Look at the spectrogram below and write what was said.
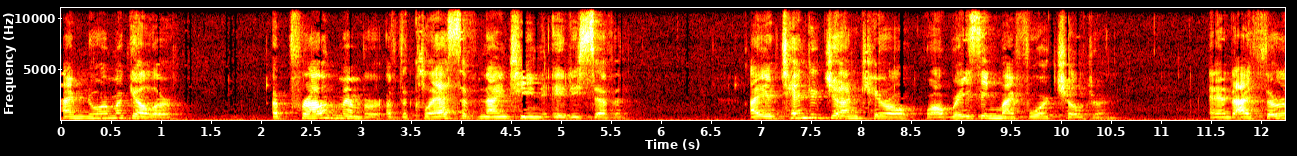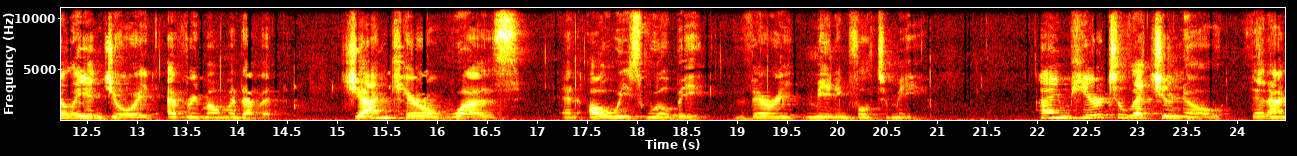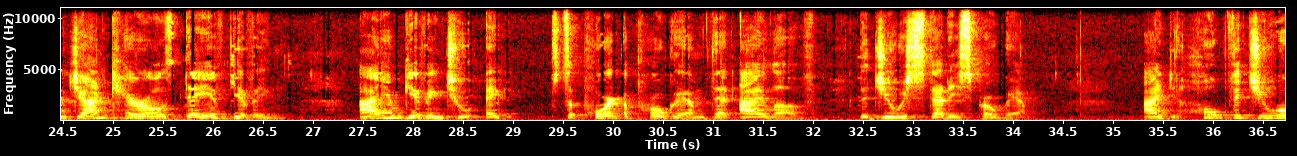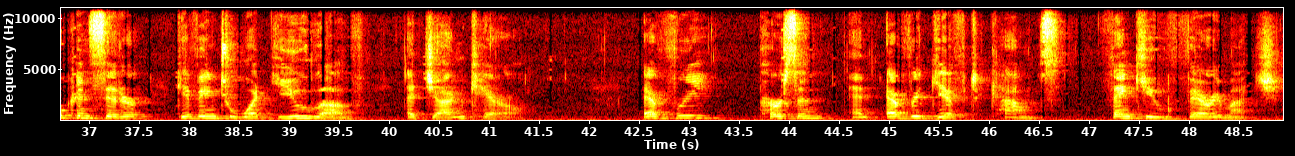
I'm Norma Geller, a proud member of the class of 1987. I attended John Carroll while raising my four children, and I thoroughly enjoyed every moment of it. John Carroll was, and always will be, very meaningful to me. I'm here to let you know that on John Carroll's Day of Giving, I am giving to a support a program that I love, the Jewish Studies program. I hope that you will consider giving to what you love at John Carroll. Every person and every gift counts. Thank you very much.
